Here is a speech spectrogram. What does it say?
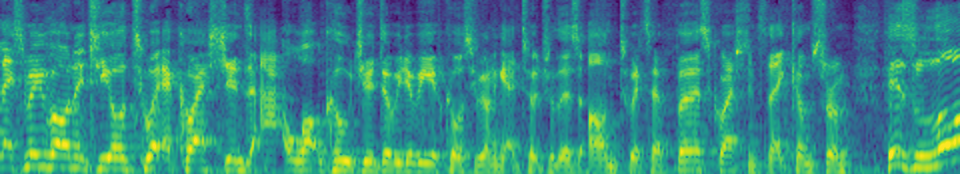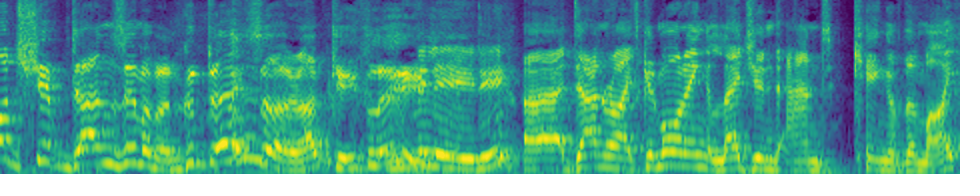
let's move on into your Twitter questions at What Culture WWE. Of course, if you want to get in touch with us on Twitter, first question today comes from His Lordship Dan Zimmerman. Good day, sir. I'm Keith Lee. Milady. Uh, Dan writes, Good morning, legend and king of the mic.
